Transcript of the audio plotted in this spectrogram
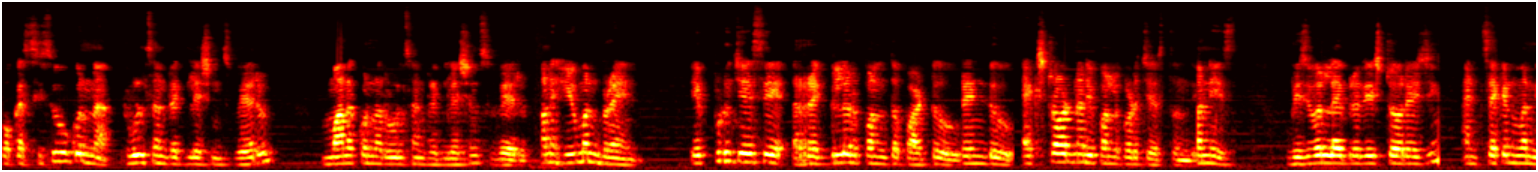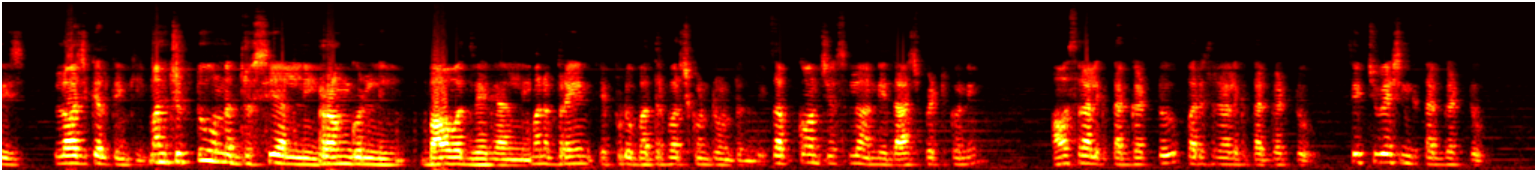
ఒక శిశువుకున్న రూల్స్ అండ్ రెగ్యులేషన్స్ వేరు మనకున్న రూల్స్ అండ్ రెగ్యులేషన్స్ వేరు. మన హ్యూమన్ బ్రెయిన్ ఎప్పుడు చేసే రెగ్యులర్ పనులతో పాటు రెండు ఎక్స్ట్రాడినరీ పనులు కూడా చేస్తుంది. One is visual library storaging and second one is logical thinking మన చుట్టూ ఉన్న దృశ్యాల్ని రంగుల్ని భావోద్వేగాల్ని మన బ్రెయిన్ ఎప్పుడు భద్రపరుచుకుంటూ ఉంటుంది. సబ్ కాన్షియస్లో అన్ని దాచిపెట్టుకుని అవసరాలకు తగ్గట్టు పరిసరాలకు తగ్గట్టు సిచ్యువేషన్కి తగ్గట్టు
